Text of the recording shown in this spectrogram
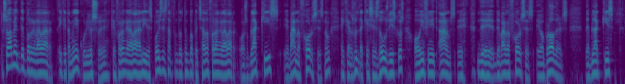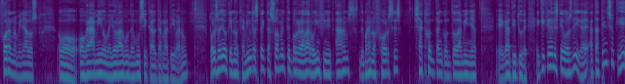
solamente por gravar, e que tamén é curioso, eh, que foran gravar ali, despois de estar tanto tempo pechado, foran gravar os Black Keys e Band of Horses, non? E que resulta que eses dous discos, o Infinite Arms eh, de, de Band of Horses e o Brothers de Black Keys, foran nominados o, o Grammy, o mellor álbum de música alternativa, non? Por eso digo que no que a min respecta, solamente por gravar o Infinite Arms de Band of Horses, xa contan con toda a miña eh, gratitude. E que credes que vos diga, eh? Ata penso que é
